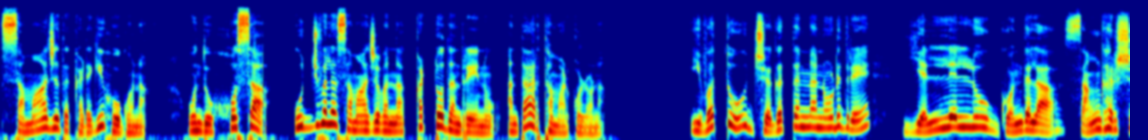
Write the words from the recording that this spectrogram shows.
ಸಮಾಜದ ಕಡೆಗೆ ಹೋಗೋಣ. ಒಂದು ಹೊಸ, ಉಜ್ವಲ ಸಮಾಜವನ್ನ ಕಟ್ಟೋದಂದ್ರೇನು ಅಂತ ಅರ್ಥ ಮಾಡ್ಕೊಳ್ಳೋಣ. ಇವತ್ತು ಜಗತ್ತನ್ನ ನೋಡಿದ್ರೆ ಎಲ್ಲೆಲ್ಲೂ ಗೊಂದಲ, ಸಂಘರ್ಷ,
